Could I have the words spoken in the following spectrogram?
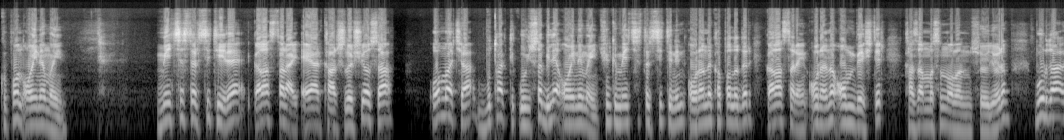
kupon oynamayın. Manchester City ile Galatasaray eğer karşılaşıyorsa o maça bu taktik uysa bile oynamayın. Çünkü Manchester City'nin oranı kapalıdır. Galatasaray'ın oranı 15'tir. Kazanmasının olanını söylüyorum. Burada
